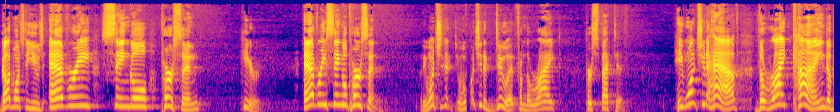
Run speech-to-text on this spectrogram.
God wants to use every single person here. Every single person. But He wants you to, wants you to do it from the right perspective. He wants you to have the right kind of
